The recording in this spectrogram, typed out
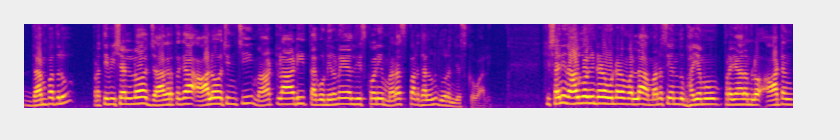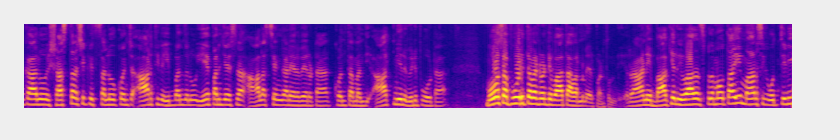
దంపతులు ప్రతి విషయంలో జాగ్రత్తగా ఆలోచించి మాట్లాడి తగు నిర్ణయాలు తీసుకొని మనస్పర్ధలను దూరం చేసుకోవాలి. ఈ శని నాలుగో ఇంటలో ఉండడం వల్ల మనసు ఎందు భయము ప్రయాణంలో ఆటంకాలు శస్త్రచికిత్సలు కొంచెం ఆర్థిక ఇబ్బందులు ఏ పని చేసినా ఆలస్యంగా నెరవేరుట కొంతమంది ఆత్మీయులు విడిపోవుట మోసపూరితమైనటువంటి వాతావరణం ఏర్పడుతుంది. రాణి బాకీలు వివాదాస్పదమవుతాయి మానసిక ఒత్తిడి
